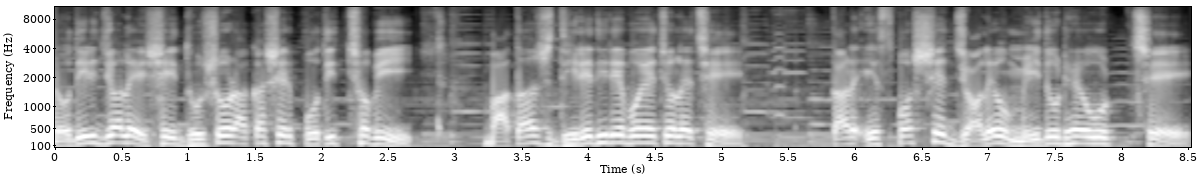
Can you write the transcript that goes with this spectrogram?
নদীর জলে সেই ধূসর আকাশের প্রতিচ্ছবি। বাতাস ধীরে ধীরে বয়ে চলেছে। তার স্পর্শে জলেও মৃদু ঢেউ উঠছে।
